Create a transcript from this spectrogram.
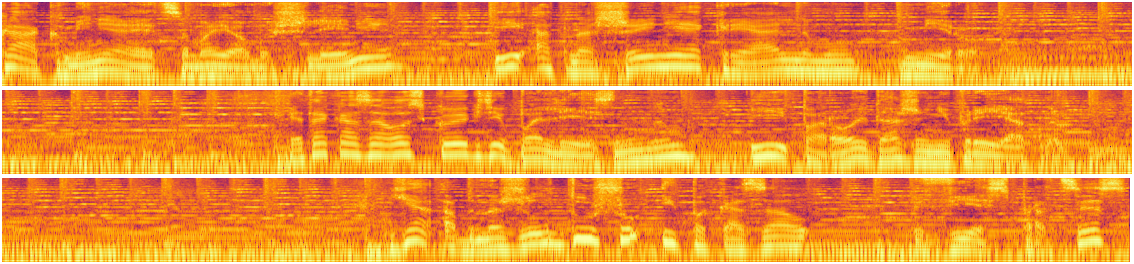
как меняется мое мышление и отношение к реальному миру. Это оказалось кое-где болезненным и порой даже неприятным. Я обнажил душу и показал весь процесс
